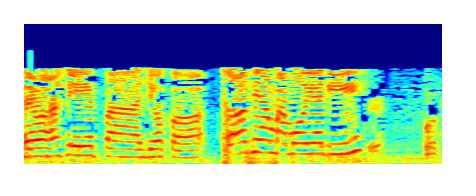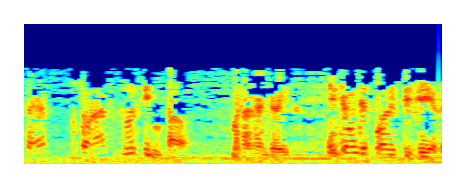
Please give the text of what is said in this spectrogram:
Terima kasih Pak Joko. Selamat siang Pak Mulyadi. Menurut saya persoalan sebetulnya simpel Mas Henry Ini cuma dipolitisir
